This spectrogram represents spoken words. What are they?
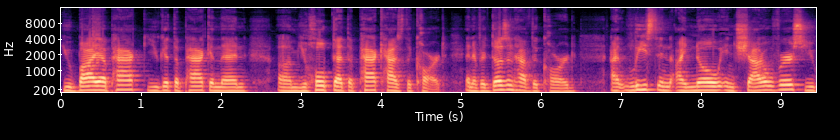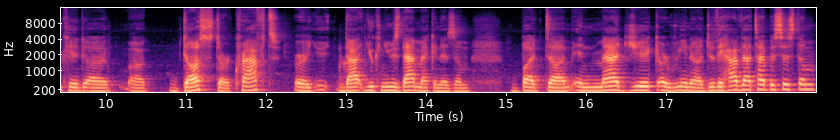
You buy a pack you get the pack and then um, you hope that the pack has the card. And if it doesn't have the card at least in i know in shadowverse you could uh, dust or craft or you, that you can use that mechanism. But um, in Magic Arena, do they have that type of system?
